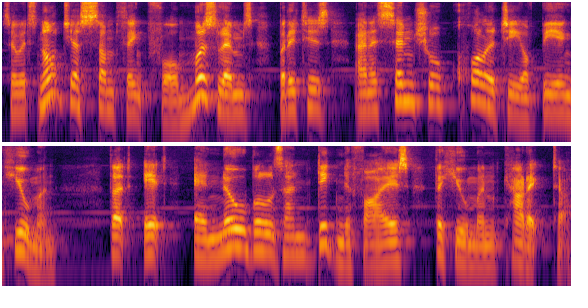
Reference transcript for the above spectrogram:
So it's not just something for Muslims, but it is an essential quality of being human, that it ennobles and dignifies the human character.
